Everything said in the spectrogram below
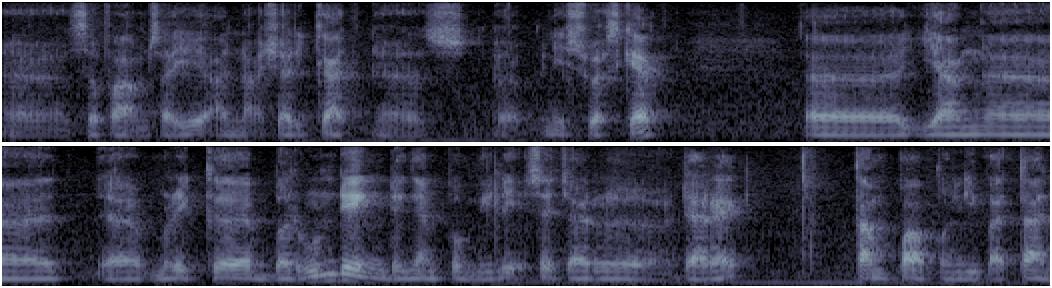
uh, sefaham saya anak syarikat uh, ini Swescap uh, yang uh, uh, mereka berunding dengan pemilik secara direct tanpa penglibatan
